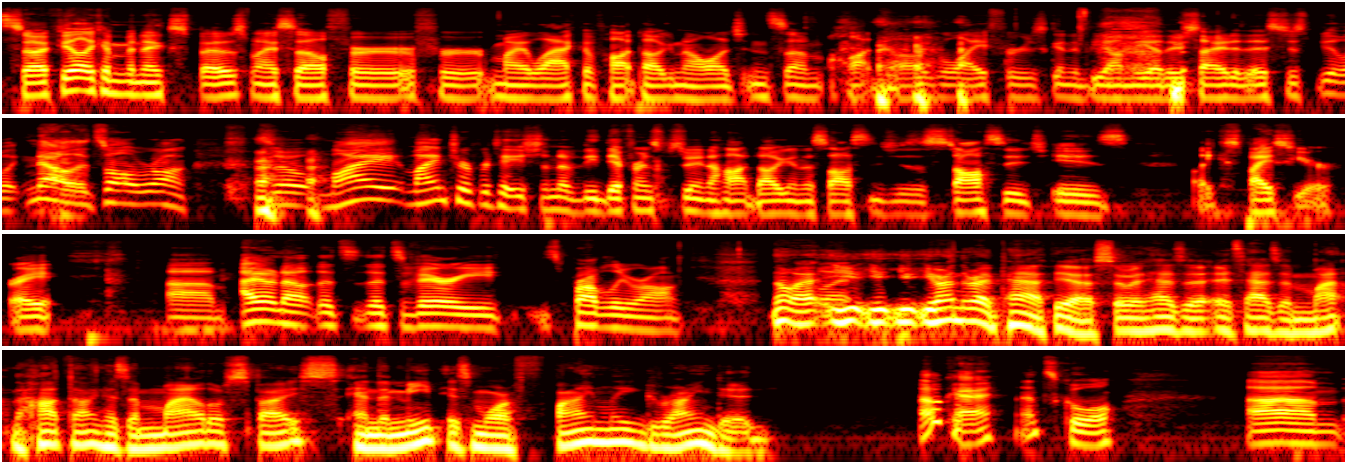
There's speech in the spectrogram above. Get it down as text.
so I feel like I'm going to expose myself for for my lack of hot dog knowledge, and some hot dog lifer is going to be on the other side of this, just be like, no, that's all wrong. So my my interpretation of the difference between a hot dog and a sausage is a sausage is like spicier, right? Um, I don't know. That's that's very. It's probably wrong. No, But- you, you, you're on the right path. Yeah. So it has a it has a mi- the hot dog has a milder spice, and the meat is more finely grinded. Okay, that's cool. Um,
